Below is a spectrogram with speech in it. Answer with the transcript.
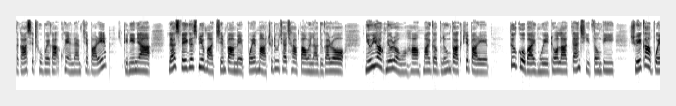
စကားစစ်ထိုးပွဲကအခွင့်အလမ်းဖြစ်ပါတယ်။ ဒီနေ့ည Las Vegas မြို့မှာကျင်းပမယ့်ပွဲမှာထူးထူးခြားခြားပါဝင်လာသူကတော့ New York မြို့တော်ဝန်ဟောင်း Michael Bloomberg ဖြစ်ပါတယ်။သူ့ကိုယ်ပိုင်ငွေဒေါ်လာသန်းချီသုံးပြီးရွေးကောက်ပွဲ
